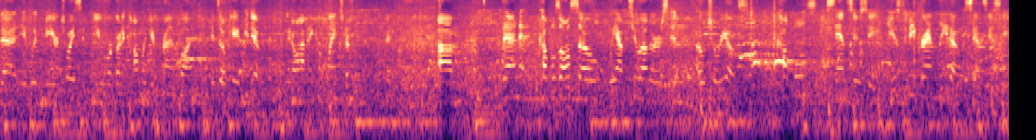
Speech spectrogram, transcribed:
that it wouldn't be your choice if you were going to come with your friend, but it's okay if you do. We don't have any complaints. Okay. Um, then couples also, we have two others in Ocho Rios. Couples Sans Souci. Used to be Grand Lido Sans Souci.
